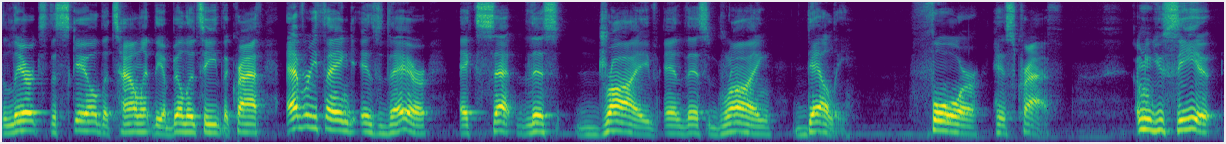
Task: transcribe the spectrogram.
the lyrics, the skill, the talent, the ability, the craft, everything is there except this drive and this grind daily for his craft. I mean, you see it.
